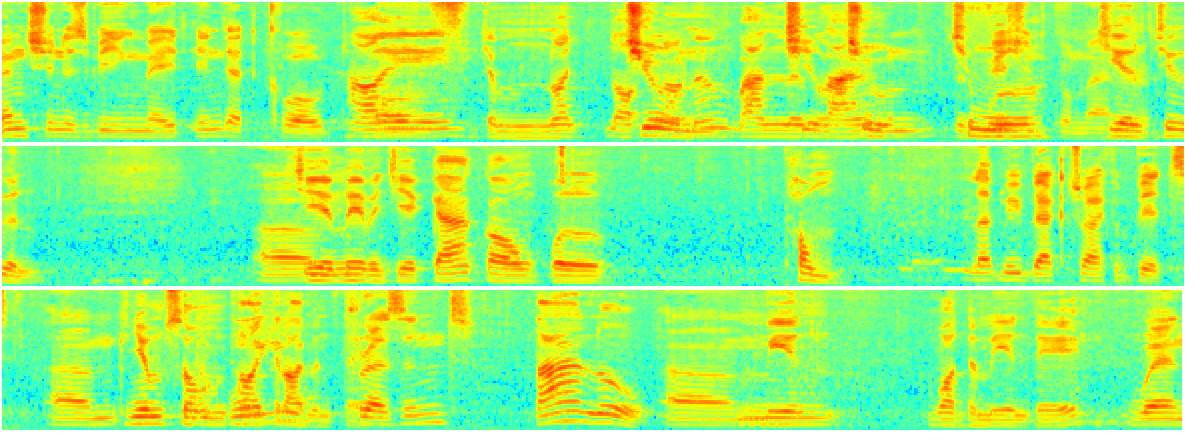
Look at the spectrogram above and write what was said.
Mention is being made in that quote ហើយ of ចំណុចដកស្រង់ Chun ហ្នឹងបានលើក Chil ឡើង Chun, ឈ្មោះ Division Commander. ជាលជឿន um, ជាមេបញ្ជាការកងពលធំ Let me backtrack a bit. Um, ខ្ញុំសូមថ were យក្រោយ you បន្តិច present តើលោក um, មានវត្តមានទេ when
